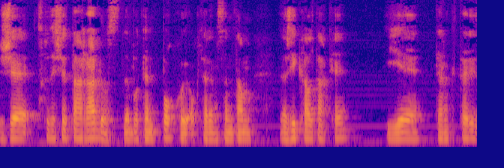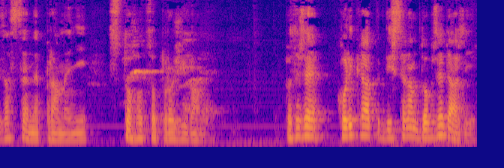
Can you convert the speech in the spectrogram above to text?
že skutečně ta radost nebo ten pokoj, o kterém jsem tam říkal také, je ten, který zase nepramení z toho, co prožíváme. Protože kolikrát, když se nám dobře daří,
